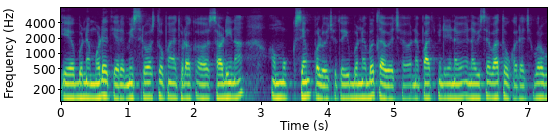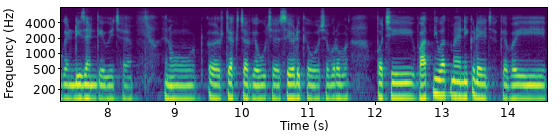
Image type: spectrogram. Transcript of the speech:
એ બંને મળે ત્યારે મિસ શ્રીવાસ્તવ પાસે થોડાક સાડીના અમુક સેમ્પલ હોય છે તો એ બંને બતાવે છે અને પાંચ મિનિટ એના એના વિશે વાતો કરે છે. બરાબર, કે ડિઝાઇન કેવી છે, એનું ટેક્સચર કેવું છે શેડ કેવો છે, બરાબર. પછી વાતની વાતમાં એ નીકળે છે કે ભાઈ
